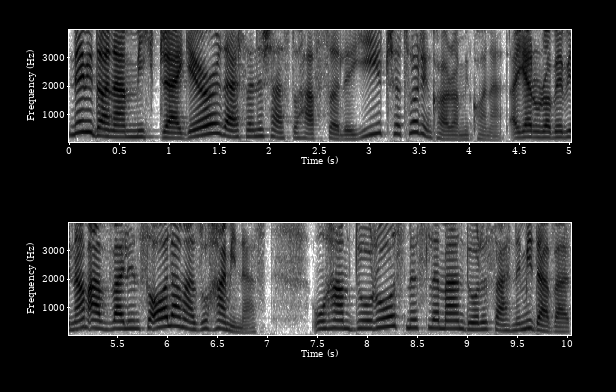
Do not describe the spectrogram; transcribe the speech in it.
نمی‌دانم میک جگر در سن 67 سالگی چطور این کار را می کند اگر او را ببینم اولین سوالم از او همین است. او هم درست مثل من دور صحنه می دود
